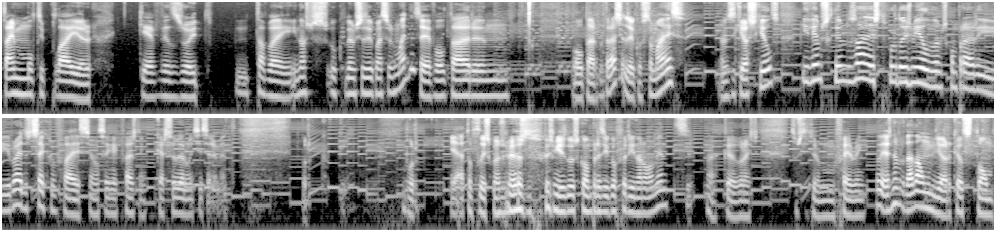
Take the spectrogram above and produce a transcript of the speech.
Time Multiplier, que é vezes 8, está bem. E nós o que podemos fazer com essas moedas é voltar, um, voltar para trás, fazer customize, vamos aqui aos skills e vemos que temos, ah, este por 2000, vamos comprar e Red Sacrifice, eu não sei o que é que faz, nem quero saber muito sinceramente. Porque. Porque Yeah, estou feliz com, os meus, com as minhas duas compras e o que eu faria normalmente. Ah, cabrões. Substituir-me um Fairing. Aliás, na verdade há um melhor que é o Stomp.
